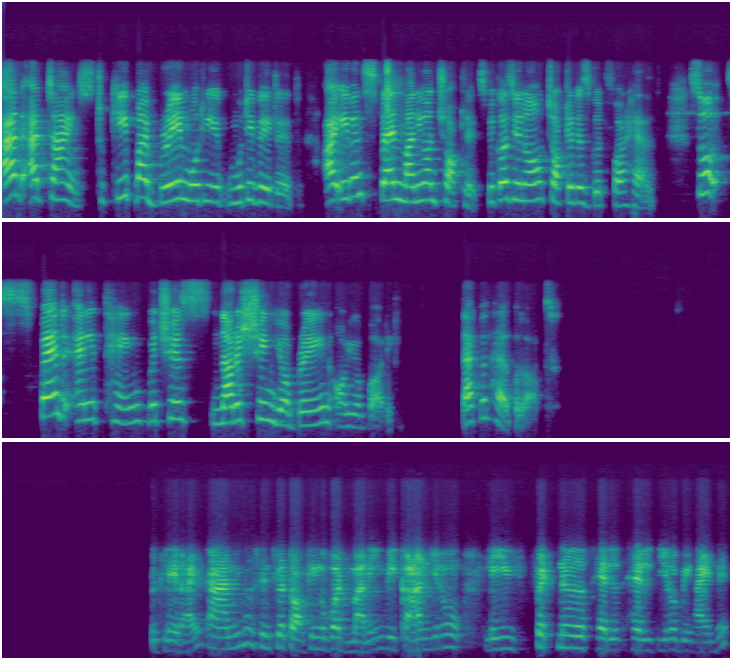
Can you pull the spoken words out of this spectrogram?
And at times to keep my brain motiv- motivated, I even spend money on chocolates because you know chocolate is good for health. So spend anything which is nourishing your brain or your body. That will help a lot. right. And you know, since we're talking about money, we can't, you know, leave fitness, health, health, you know, behind it.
